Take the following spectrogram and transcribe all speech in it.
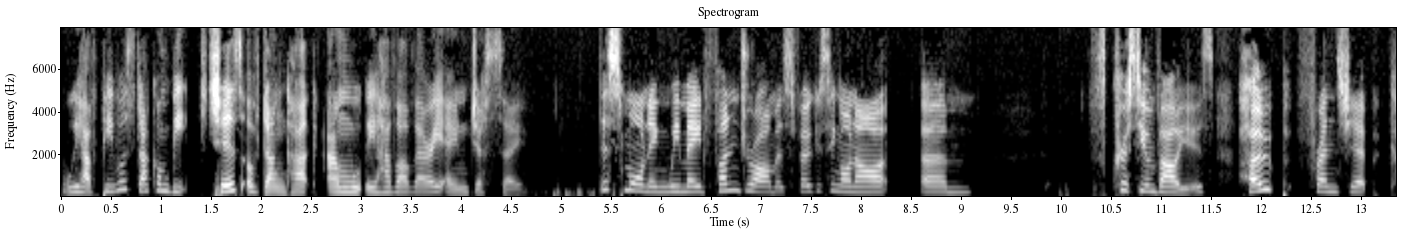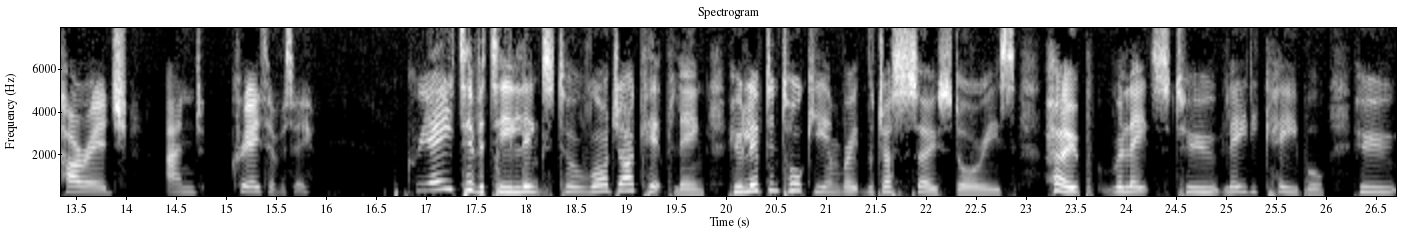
We have people stuck on beaches of Dunkirk, and we have our very own Just So. This morning we made fun dramas focusing on our um, Christian values hope, friendship, courage, and creativity. Creativity links to Rudyard Kipling, who lived in Torquay and wrote the Just So stories. Hope relates to Lady Cable, who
